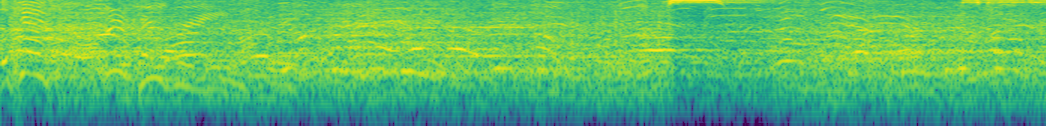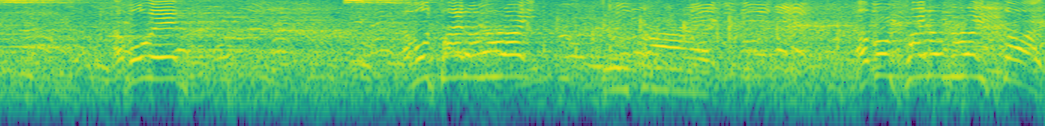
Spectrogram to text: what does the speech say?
Look in. Elbow in. Elbow tight on the right. Elbow tight on the right side.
